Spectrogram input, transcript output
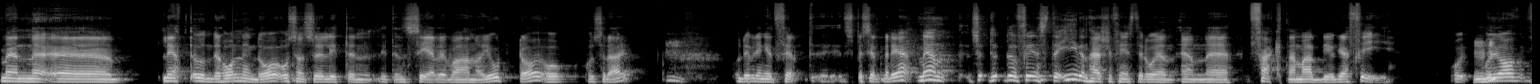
Men eh, lätt underhållning då. Och sen så är det en liten, CV vad han har gjort då. Och, och sådär. Mm. Och det är väl inget fel, speciellt med det. Men då, då, finns det i den här så finns det då en, en eh, faktamallbiografi. Och, mm. och, jag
